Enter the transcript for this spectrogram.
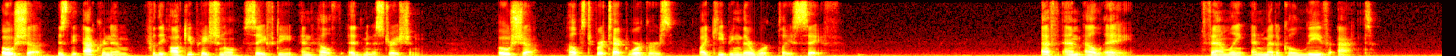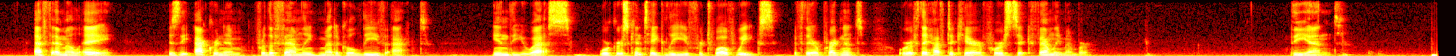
OSHA is the acronym for the Occupational Safety and Health Administration. OSHA helps to protect workers by keeping their workplace safe. FMLA, Family and Medical Leave Act. FMLA is the acronym for the Family Medical Leave Act. In the U.S., workers can take leave for 12 weeks if they are pregnant or if they have to care for a sick family member. The end.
